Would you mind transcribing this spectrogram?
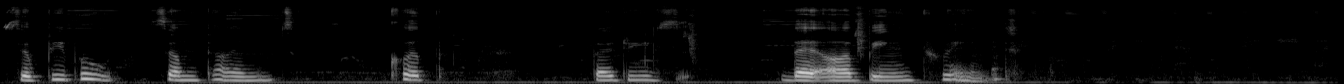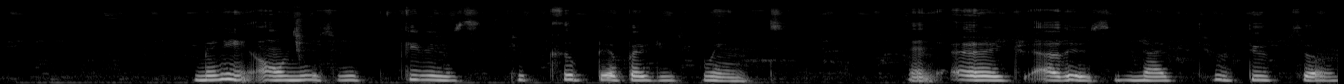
So people sometimes clip budgies that are being trained. Many owners refuse to clip their budgies' wings and urge others not to do so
